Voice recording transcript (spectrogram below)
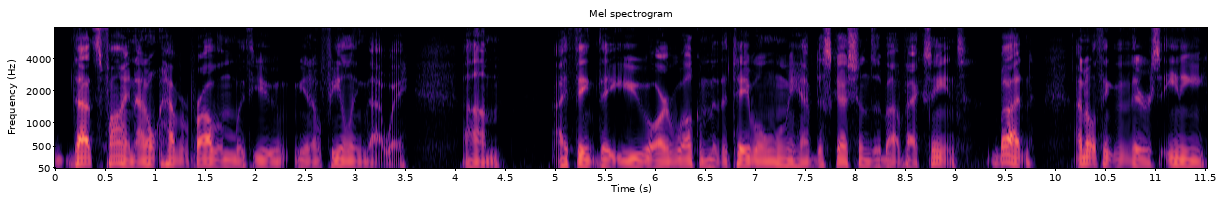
that's fine i don't have a problem with you you know feeling that way um, i think that you are welcome at the table when we have discussions about vaccines but i don't think that there's any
